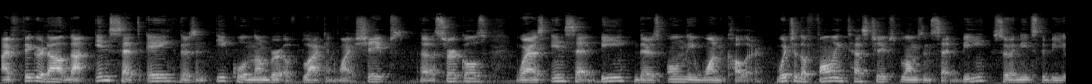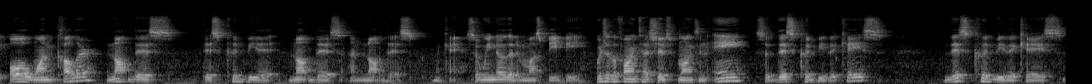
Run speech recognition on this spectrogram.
I figured out that in set A, there's an equal number of black and white shapes, uh, circles, whereas in set B, there's only one color. Which of the following test shapes belongs in set B? So it needs to be all one color, not this, this could be it, not this, and not this. Okay, so we know that it must be B. Which of the following test shapes belongs in A? So this could be the case, this could be the case,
